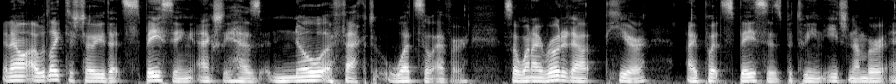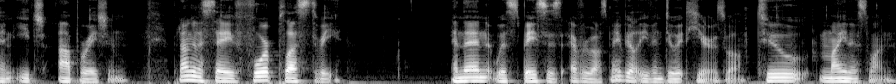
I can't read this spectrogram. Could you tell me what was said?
And now I would like to show you that spacing actually has no effect whatsoever. So when I wrote it out here, I put spaces between each number and each operation. But I'm going to say 4 plus 3 and then with spaces everywhere else. Maybe I'll even do it here as well. 2 minus 1.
